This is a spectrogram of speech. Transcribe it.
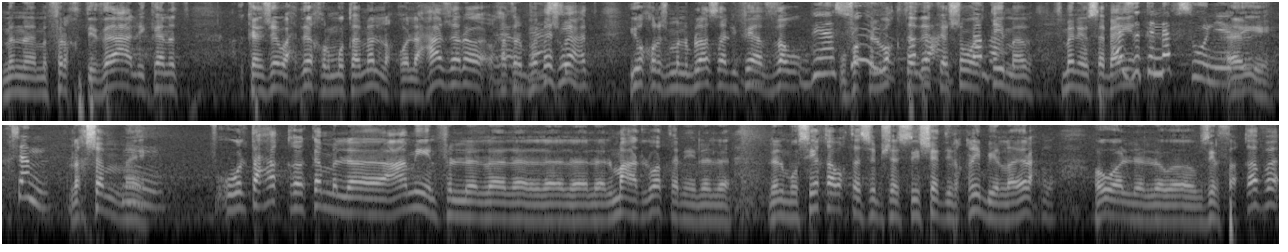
من من فرقه اذاعه اللي كانت كان جاء واحد آخر متملق ولا حاجة خاطر ما فماش واحد يخرج من البلاصه اللي فيها الضوء. وفك الوقت هذاك شنو. القيمة؟ 78 عزة النفس هوني أي. خشم. الخشم أي. والتحق كمل عامين في ال- ال- ال- ال- المعهد الوطني لل- للموسيقى باش السي شادي القليبي الله يرحمه هو وزير الثقافة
